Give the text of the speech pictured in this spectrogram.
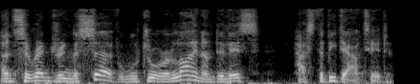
and surrendering the server will draw a line under this has to be doubted.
